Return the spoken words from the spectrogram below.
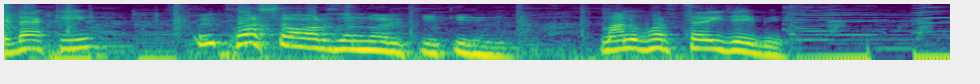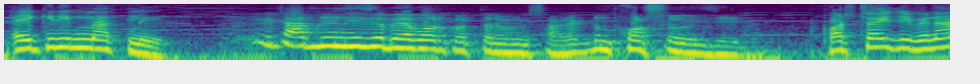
এটা কি? ওই ফর্সা হওয়ার জন্য আর কি কিরিম। মানুষ ভরসা হয়ে যাইবে। এই ক্রিম মাখলে। এটা আপনি নিজে ব্যবহার করতে পারবেন স্যার একদম ফর্সা হয়ে যাবে ফর্সা হয়ে যাবে না?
